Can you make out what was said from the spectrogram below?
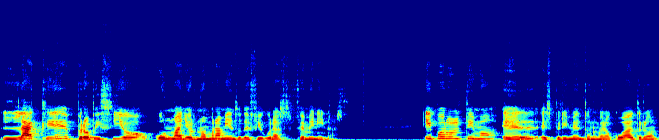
la que propició un mayor nombramiento de figuras femeninas. Y por último, el experimento número 4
